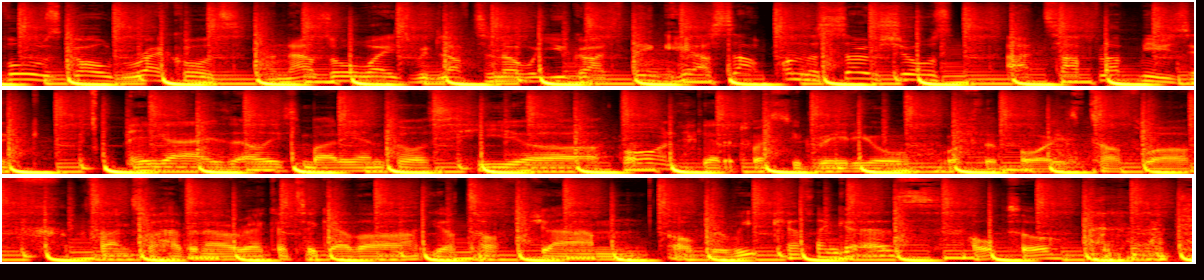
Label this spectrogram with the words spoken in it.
Fool's Gold Records, and as always, we'd love to know what you guys think. Hit us up on the socials at Tough Love Music. Hey guys, Illyus and Barrientos here on Get It Twisted Radio with the boys Tough Love. Thanks for having our record together, your Tough Jam of the week, I think it is. Hope so.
